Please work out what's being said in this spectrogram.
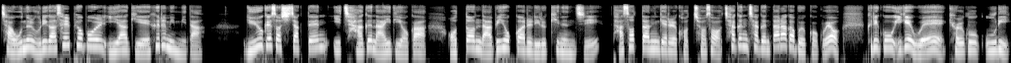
자, 오늘 우리가 살펴볼 이야기의 흐름입니다. 뉴욕에서 시작된 이 작은 아이디어가 어떤 나비 효과를 일으키는지 다섯 단계를 거쳐서 차근차근 따라가 볼 거고요. 그리고 이게 왜 결국 우리,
